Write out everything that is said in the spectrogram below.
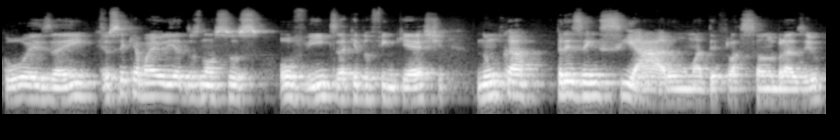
coisa, hein? Eu sei que a maioria dos nossos ouvintes aqui do Fincast nunca presenciaram uma deflação no Brasil,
